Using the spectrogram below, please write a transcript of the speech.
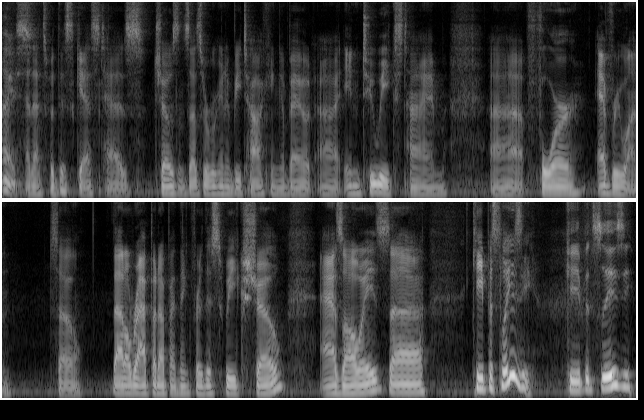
Nice. And that's what this guest has chosen. So that's what we're going to be talking about uh, in two weeks' time uh, for everyone. So that'll wrap it up, I think, for this week's show. As always, uh, keep it sleazy. Keep it sleazy.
